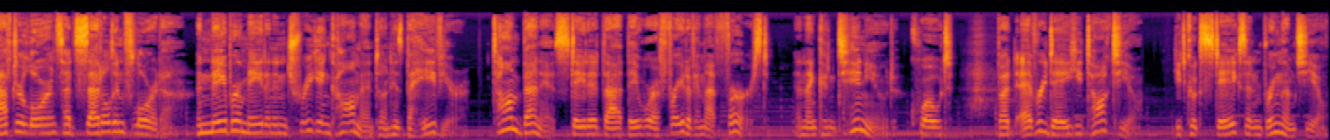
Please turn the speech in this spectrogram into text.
After Lawrence had settled in Florida, a neighbor made an intriguing comment on his behavior. Tom Bennett stated that they were afraid of him at first, and then continued, quote, But every day he'd talk to you. He'd cook steaks and bring them to you.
